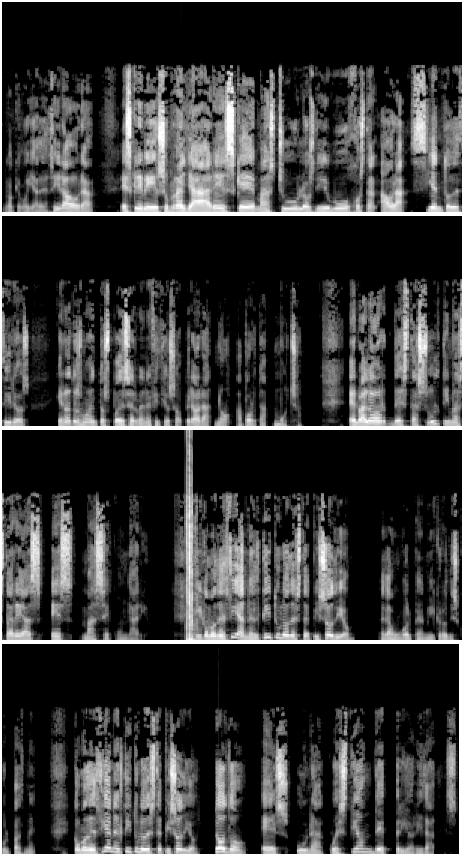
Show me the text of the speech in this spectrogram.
lo que voy a decir ahora, escribir, subrayar, esquemas chulos, dibujos, tal. Ahora, siento deciros que en otros momentos puede ser beneficioso, pero ahora no aporta mucho. El valor de estas últimas tareas es más secundario. Y como decía en el título de este episodio, he dado un golpe al micro, disculpadme, como decía en el título de este episodio, todo es una cuestión de prioridades.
